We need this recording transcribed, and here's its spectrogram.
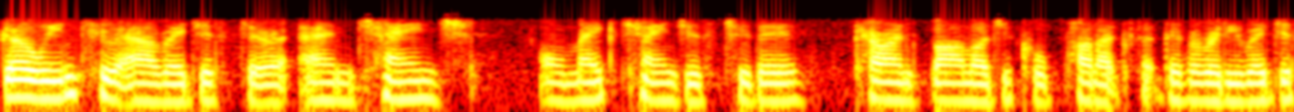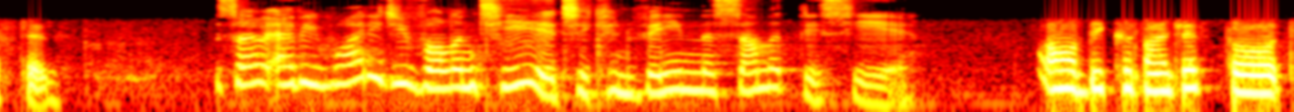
go into our register and change or make changes to their current biological products that they've already registered. So, Abby, why did you volunteer to convene the summit this year? Oh, because I just thought,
